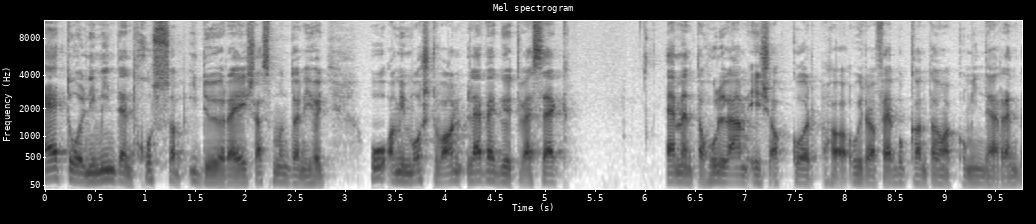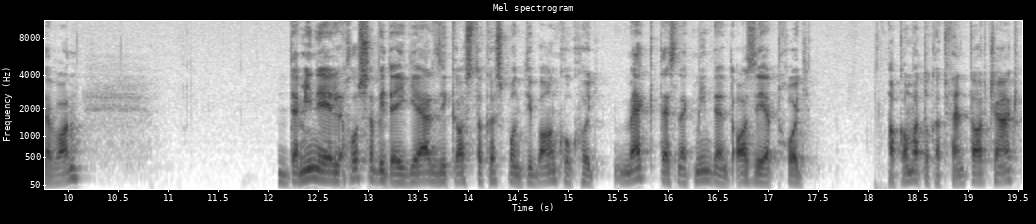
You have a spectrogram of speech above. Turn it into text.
eltolni mindent hosszabb időre, és azt mondani, hogy ó, ami most van, levegőt veszek, elment a hullám, és akkor, ha újra felbukkantam, akkor minden rendben van. De minél hosszabb ideig jelzik azt a központi bankok, hogy megtesznek mindent azért, hogy a kamatokat fenntartsák,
